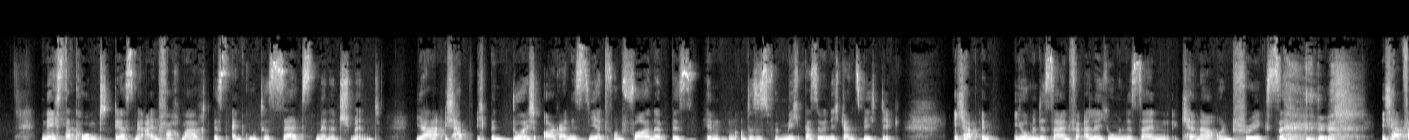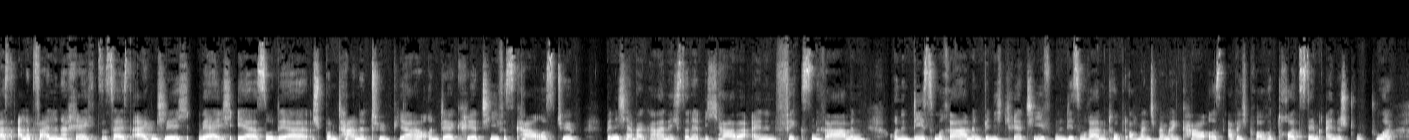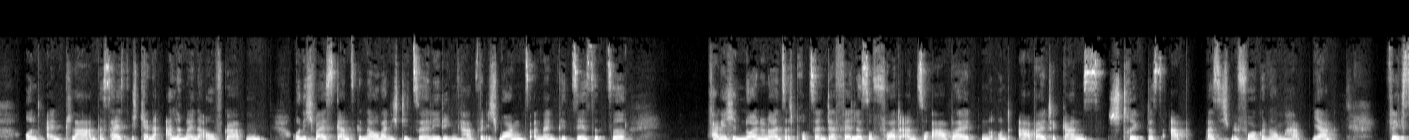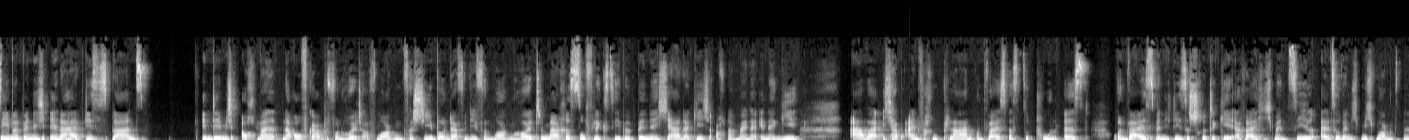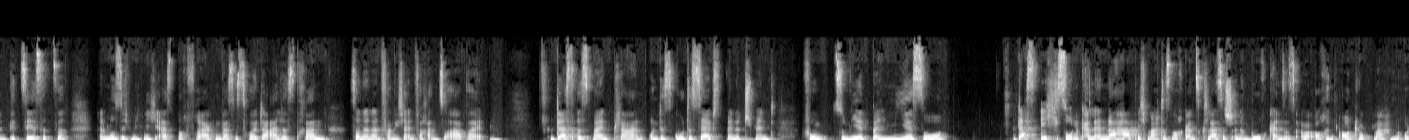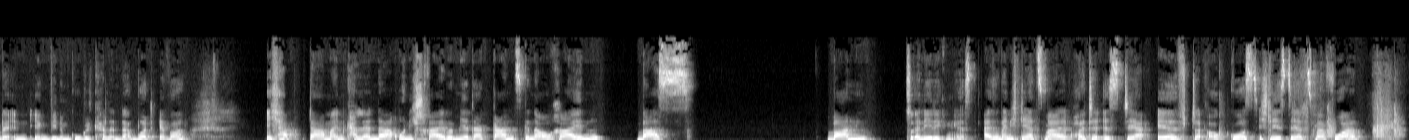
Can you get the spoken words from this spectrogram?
Nächster Punkt, der es mir einfach macht, ist ein gutes Selbstmanagement. Ja, ich habe, ich bin durchorganisiert von vorne bis hinten und das ist für mich persönlich ganz wichtig. Ich habe im Human Design für alle Human Design Kenner und Freaks Ich habe fast alle Pfeile nach rechts. Das heißt, eigentlich wäre ich eher so der spontane Typ, ja, und der kreatives Chaos-Typ. Bin ich aber gar nicht, sondern ich habe einen fixen Rahmen und in diesem Rahmen bin ich kreativ und in diesem Rahmen tobt auch manchmal mein Chaos, aber ich brauche trotzdem eine Struktur und ein Plan. Das heißt, ich kenne alle meine Aufgaben und ich weiß ganz genau, wann ich die zu erledigen habe. Wenn ich morgens an meinem PC sitze, fange ich in 99 Prozent der Fälle sofort an zu arbeiten und arbeite ganz strikt das ab, was ich mir vorgenommen habe. Ja, flexibel bin ich innerhalb dieses Plans, indem ich auch mal eine Aufgabe von heute auf morgen verschiebe und dafür die von morgen heute mache. So flexibel bin ich. Ja, da gehe ich auch nach meiner Energie. Aber ich habe einfach einen Plan und weiß, was zu tun ist und weiß, wenn ich diese Schritte gehe, erreiche ich mein Ziel. Also wenn ich mich morgens an den PC sitze, dann muss ich mich nicht erst noch fragen, was ist heute alles dran, sondern dann fange ich einfach an zu arbeiten. Das ist mein Plan. Und das gute Selbstmanagement funktioniert bei mir so, dass ich so einen Kalender habe. Ich mache das noch ganz klassisch in einem Buch, kann es aber auch in Outlook machen oder in irgendwie einem Google-Kalender, whatever ich habe da meinen Kalender und ich schreibe mir da ganz genau rein, was wann zu erledigen ist. Also wenn ich dir jetzt mal, heute ist der 11. August, ich lese dir jetzt mal vor.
